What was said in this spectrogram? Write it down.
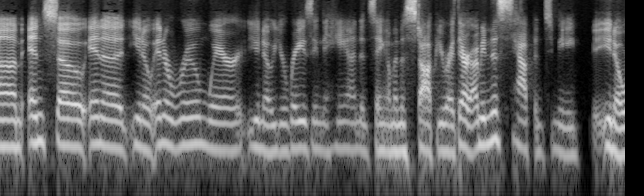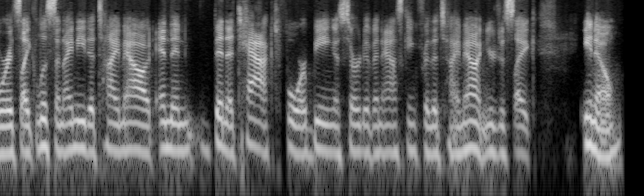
Um, and so in a, you know, in a room where, you know, you're raising the hand and saying, I'm going to stop you right there. I mean, this has happened to me, you know, where it's like, listen, I need a timeout and then been attacked for being assertive and asking for the timeout. And you're just like, you know,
